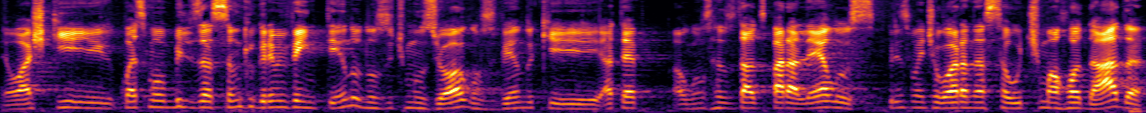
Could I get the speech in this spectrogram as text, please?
eu acho que com essa mobilização que o Grêmio vem tendo nos últimos jogos, vendo que até alguns resultados paralelos, principalmente agora nessa última rodada,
